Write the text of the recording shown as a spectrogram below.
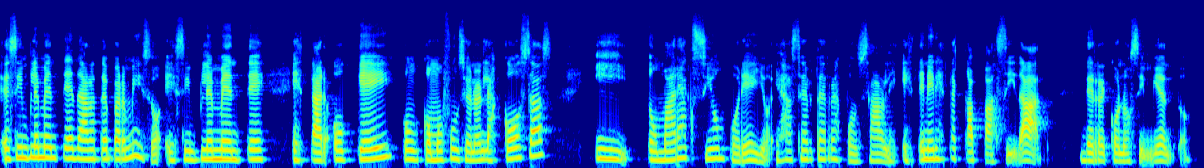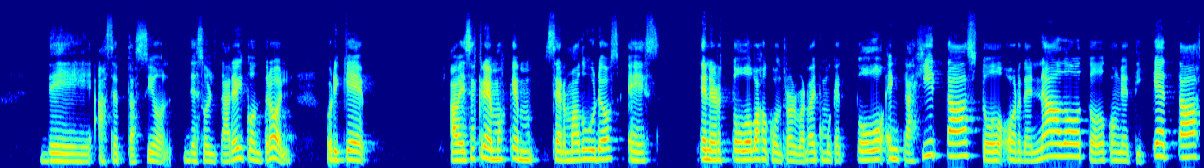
es simplemente darte permiso, es simplemente estar ok con cómo funcionan las cosas y tomar acción por ello, es hacerte responsable, es tener esta capacidad de reconocimiento, de aceptación, de soltar el control, porque a veces creemos que ser maduros es tener todo bajo control, ¿verdad? Como que todo en cajitas, todo ordenado, todo con etiquetas,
